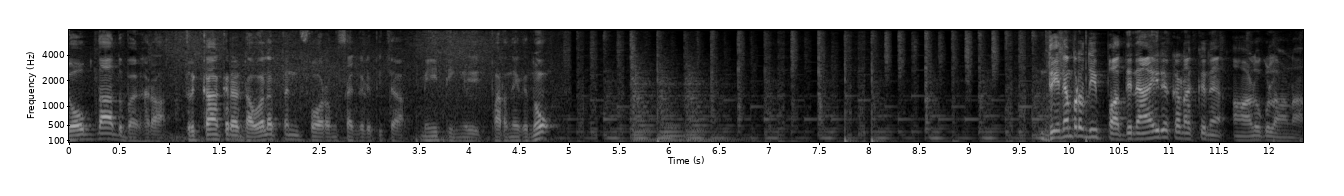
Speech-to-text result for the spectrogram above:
ലോക്നാഥ് ബെഹ്റ തൃക്കാക്കര ഡെവലപ്മെന്റ് ഫോറം സംഘടിപ്പിച്ച മീറ്റിംഗിൽ പറഞ്ഞിരുന്നു. ദിനംപ്രതി പതിനായിരക്കണക്കിന് ആളുകളാണ്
